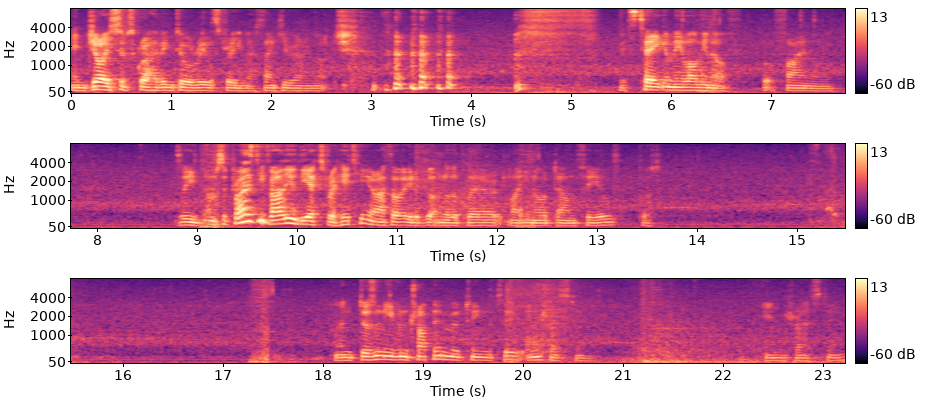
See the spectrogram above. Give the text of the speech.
Enjoy subscribing to a real streamer. Thank you very much. it's taken me long enough, but finally. So he, I'm surprised he valued the extra hit here. I thought he'd have got another player, like, you know, downfield, but... And doesn't even trap him between the two. Interesting. Interesting.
